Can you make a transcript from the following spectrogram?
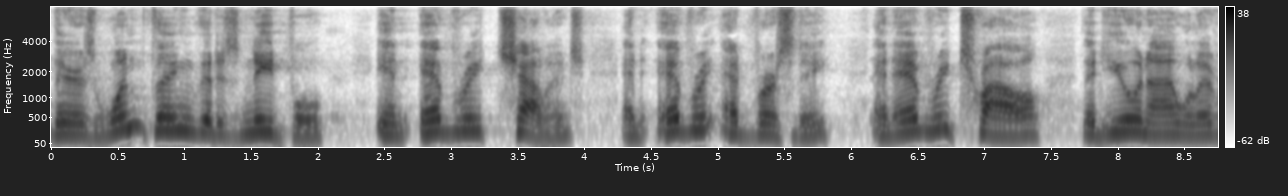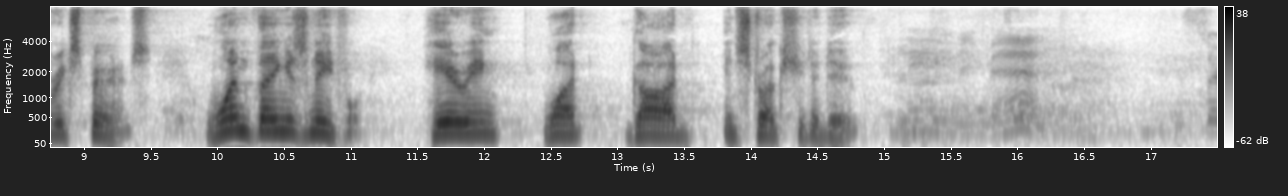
There's one thing that is needful in every challenge and every adversity and every trial that you and I will ever experience. One thing is needful hearing what God instructs you to do. Amen. Yes,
